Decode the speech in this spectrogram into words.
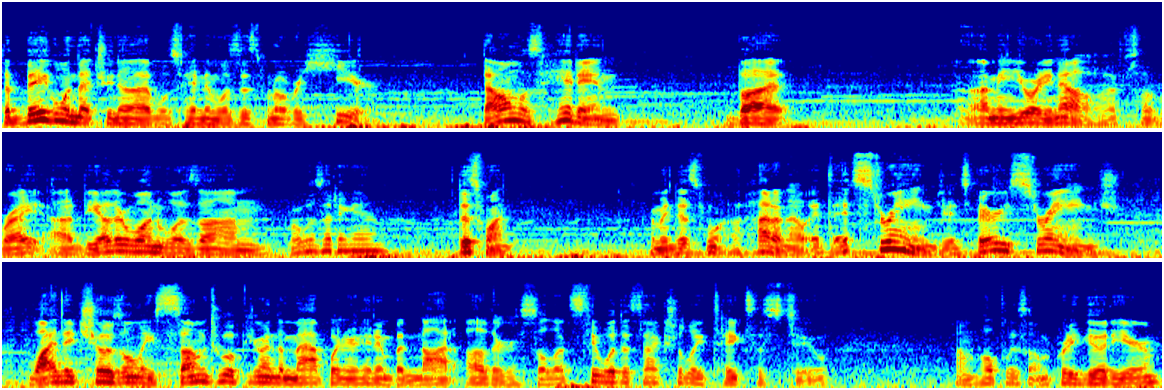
The big one that you know that was hidden was this one over here. That one was hidden, but I mean, you already know, right? Uh, the other one was um, what was it again? This one. I mean, this one. I don't know. It, it's strange. It's very strange. Why they chose only some to appear on the map when you're hidden, but not others. So let's see what this actually takes us to. Um, hopefully something pretty good here.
